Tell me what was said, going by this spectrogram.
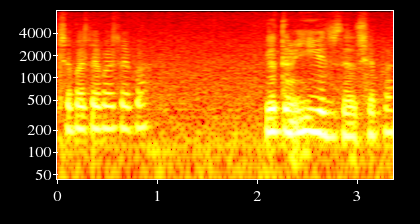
제발 제발 제발 이것 때문에 이기게 해주세요 제발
